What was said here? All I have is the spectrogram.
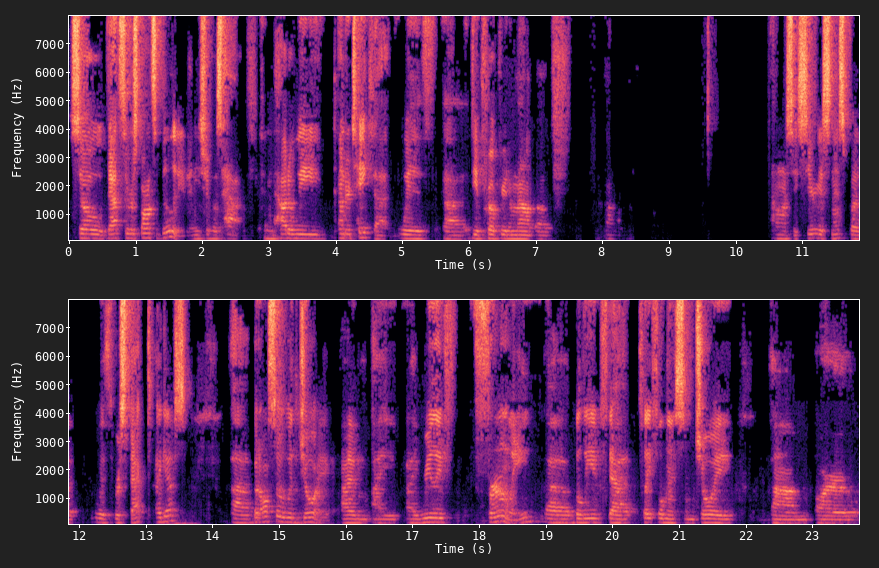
So that's the responsibility that each of us have. And how do we undertake that with uh, the appropriate amount of I don't want to say seriousness, but with respect, I guess, uh, but also with joy. I'm, I, I really firmly uh, believe that playfulness and joy um, are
